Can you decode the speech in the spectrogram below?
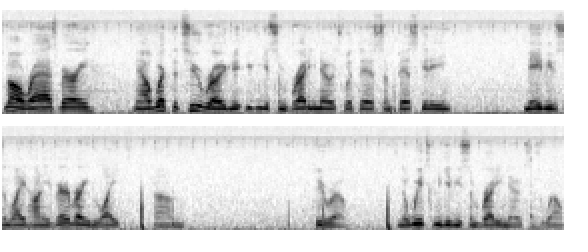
Smell raspberry. Now with the two row, you can get some bready notes with this, some biscuity, maybe even some light honey. Very, very light um, two row. And the wheat's going to give you some bready notes as well.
